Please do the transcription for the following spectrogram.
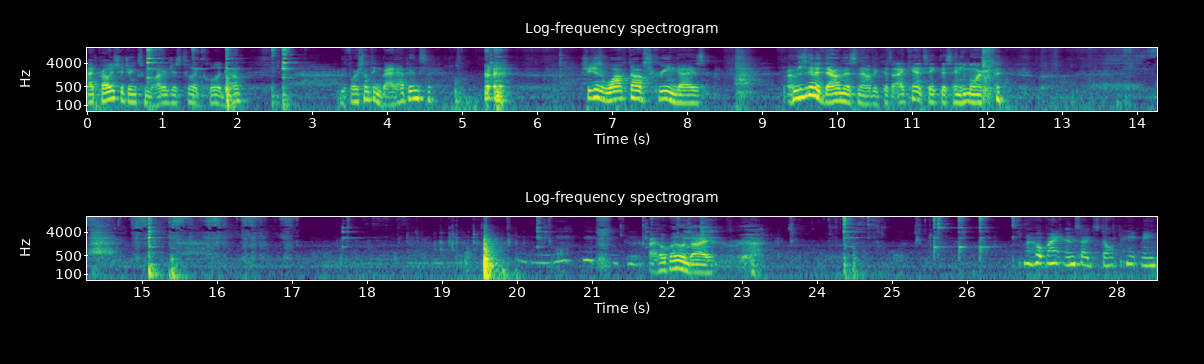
I probably should drink some water just to like cool it down before something bad happens. she just walked off screen, guys. I'm just gonna down this now because I can't take this anymore. I hope I don't die. I hope my insides don't hate me.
